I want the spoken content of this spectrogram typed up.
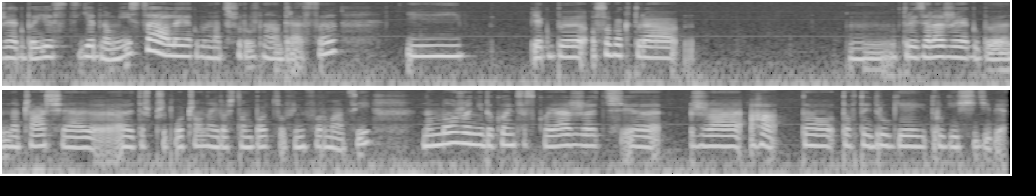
Że jakby jest jedno miejsce, ale jakby ma trzy różne adresy i jakby osoba, która mm, której zależy jakby na czasie, ale też przytłoczona ilością bodźców informacji, no może nie do końca skojarzyć, e, że aha, to, to w tej drugiej, drugiej siedzibie.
